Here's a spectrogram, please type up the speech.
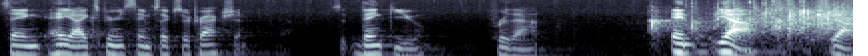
saying, Hey, I experienced same sex attraction. So thank you for that. And yeah, yeah.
